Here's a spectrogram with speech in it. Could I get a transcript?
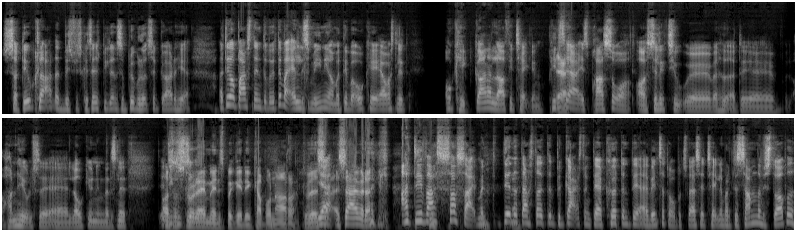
Så det er jo klart, at hvis vi skal teste bilerne, så bliver vi nødt til at gøre det her. Og det var bare sådan en, du ved, det var alle ligesom enige om, at det var okay. Jeg var sådan lidt, okay, godt at love Italien. Pizza, ja. espressoer og selektiv, øh, hvad hedder det, øh, håndhævelse af lovgivningen, når det sådan lidt. Og de så slutter jeg med en spaghetti carbonara. Du ved, Ja. så, så er vi der ikke. Ah, det var så sejt, men det, der, der er stadig den begejstring, da jeg kørte den der Aventador på tværs af Italien, var det det samme, når vi stoppede.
